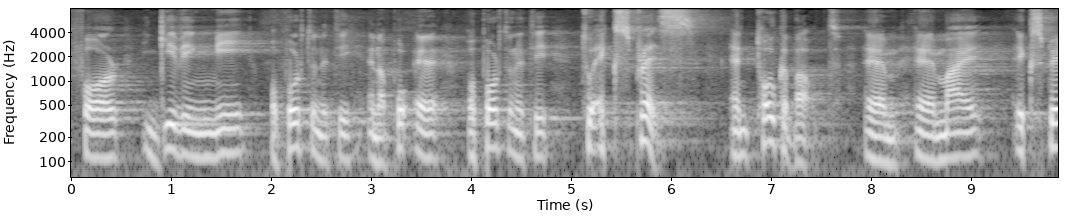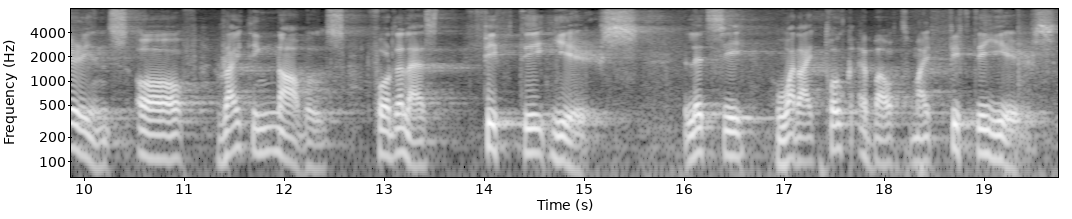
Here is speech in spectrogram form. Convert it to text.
for giving me opportunity an uh, opportunity to express and talk about um, uh, my experience of writing novels for the last 50 years. Let's see what I talk about my 50 years.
